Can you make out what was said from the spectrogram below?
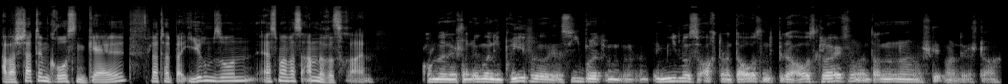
Aber statt dem großen Geld flattert bei ihrem Sohn erstmal was anderes rein kommen dann ja schon irgendwann die Briefe, 700 im, Minus, 800.000, bitte ausgleichen und dann äh, steht man natürlich da.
